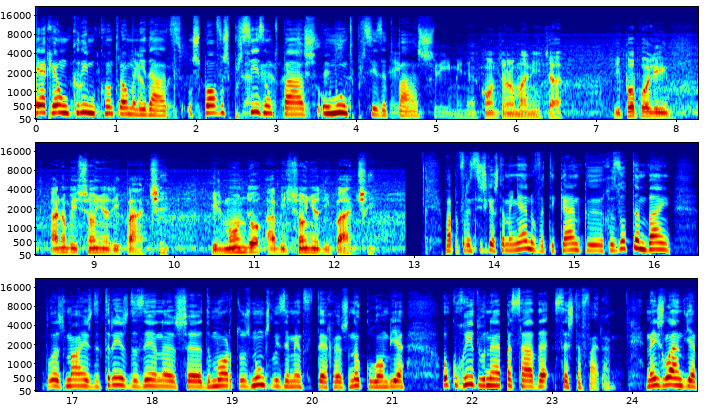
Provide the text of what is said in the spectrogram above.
guerra é um crime contra a humanidade. Os povos precisam de paz, o mundo precisa de paz. È un crimine contro l'umanità. I popoli hanno bisogno di pace. Il mondo ha bisogno di pace. Papa Francisco esta manhã no Vaticano, que rezou também pelas mais de três dezenas eh, de mortos num deslizamento de terras na Colômbia, ocorrido na passada sexta-feira. Na Islândia,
